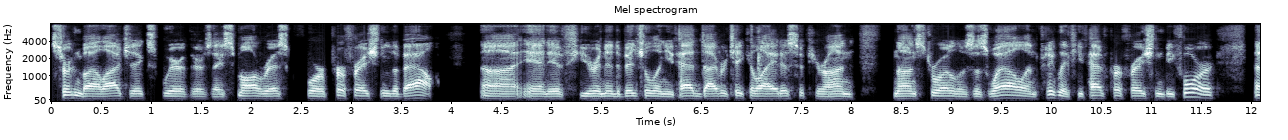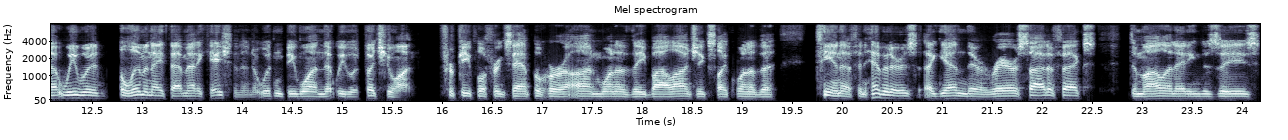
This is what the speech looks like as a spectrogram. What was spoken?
certain biologics where there's a small risk for perforation of the bowel. Uh, and if you're an individual and you've had diverticulitis, if you're on nonsteroidals as well, and particularly if you've had perforation before, uh, we would eliminate that medication and it wouldn't be one that we would put you on. For people, for example, who are on one of the biologics, like one of the TNF inhibitors, again, there are rare side effects, demyelinating disease,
